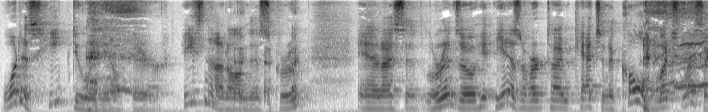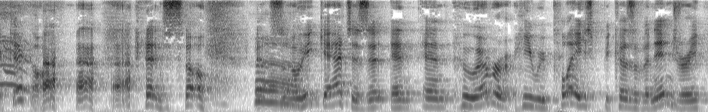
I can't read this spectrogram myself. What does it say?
what is he doing out there? He's not on this group. And I said, Lorenzo, he, he has a hard time catching a cold, much less a kickoff. and so, and so he catches it, and, and whoever he replaced because of an injury,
